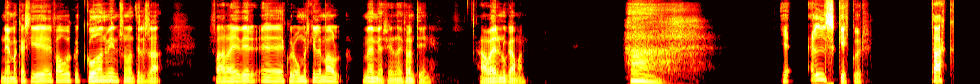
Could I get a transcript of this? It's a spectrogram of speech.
Nema kannski ég fá eitthvað góðan vinn svona til þess að fara yfir eh, eitthvað ómerkileg mál með mér hérna í framtíðinni. Það væri nú gaman. Ha. ég elsk ykkur. Takk.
